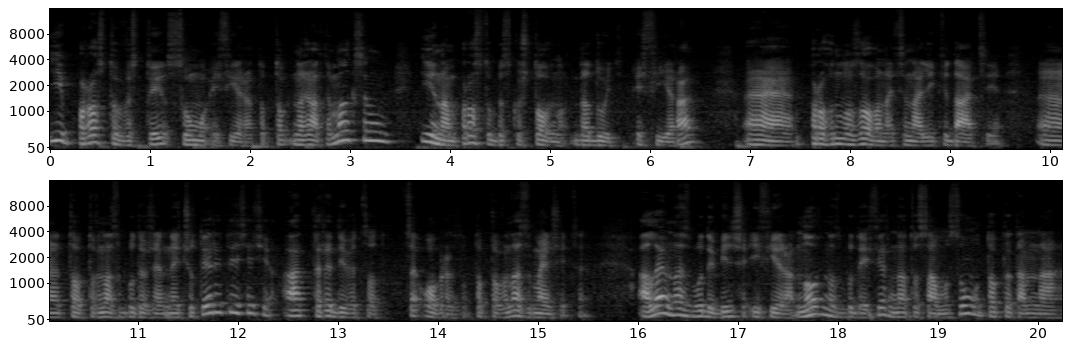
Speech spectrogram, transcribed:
і просто ввести суму ефіра. Тобто нажати максимум, і нам просто безкоштовно дадуть ефіра. Е, прогнозована ціна ліквідації. Е, тобто в нас буде вже не 4 тисячі, а 3900. Це образно. Тобто вона зменшиться. Але в нас буде більше ефіра. Но в нас буде ефір на ту саму суму, тобто там на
